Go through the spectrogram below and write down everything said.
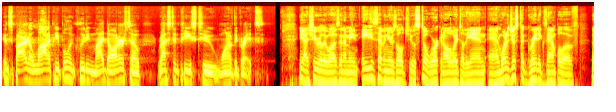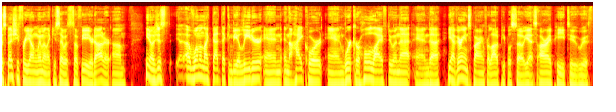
inspired a lot of people, including my daughter. So rest in peace to one of the greats. Yeah, she really was. And I mean, 87 years old, she was still working all the way till the end. And what a, just a great example of, especially for young women, like you said with Sophia, your daughter, um, you know, just a woman like that that can be a leader and in the high court and work her whole life doing that. And uh, yeah, very inspiring for a lot of people. So, yes, RIP to Ruth.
